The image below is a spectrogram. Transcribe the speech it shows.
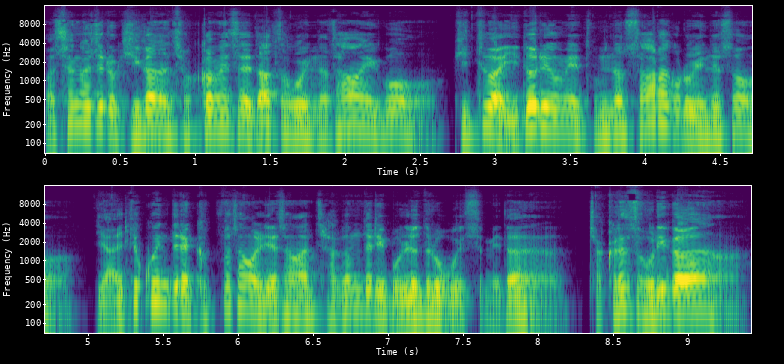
마찬가지로 기간은 매수에 나서고 있는 상황이고 비트와 이더리움의 도미넌스 하락으로 인해서 이 알트코인들의 급부상을 예상한 자금들이 몰려들어오고 있습니다. 자 그래서 우리가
